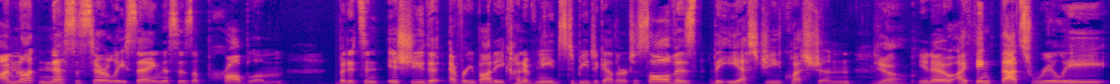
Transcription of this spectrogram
I'm not necessarily saying this is a problem, but it's an issue that everybody kind of needs to be together to solve is the ESG question. Yeah, You know, I think that's really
